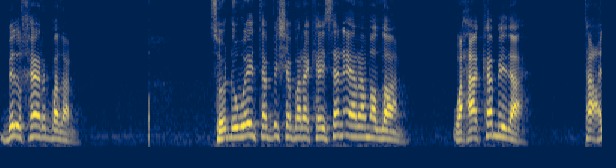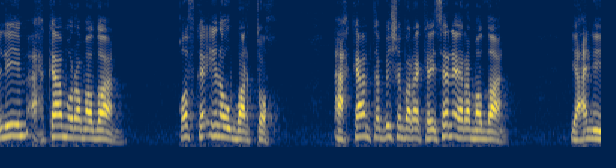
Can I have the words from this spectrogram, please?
bil khayr badan. Soo dhoweynta bisha barakaysan ee ramadaan waxaa ka mid ah tacliim axkaamu ramadaan qofka inuu barto axkaamta bisha barakaysan ee ramadaan yacni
